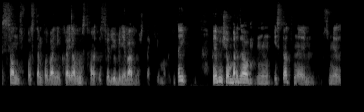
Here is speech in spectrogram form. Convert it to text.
sąd w postępowaniu krajowym stwierdziłby nieważność takiej umowy. Tutaj pojawił się bardzo mm, istotny w sumie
